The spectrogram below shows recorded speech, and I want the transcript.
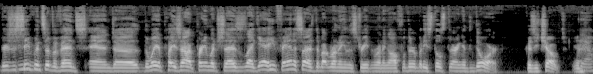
there's a Mhm. sequence of events, and uh, the way it plays out pretty much says, like, yeah, he fantasized about running in the street and running off with her, but he's still staring at the door because he choked. you know? Yeah.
